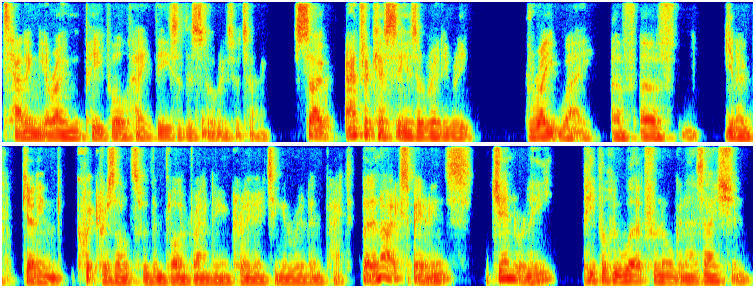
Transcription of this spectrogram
telling your own people, hey, these are the stories we're telling. So advocacy is a really, really great way of, of you know, getting quick results with employer branding and creating a real impact. But in our experience, generally, people who work for an organization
